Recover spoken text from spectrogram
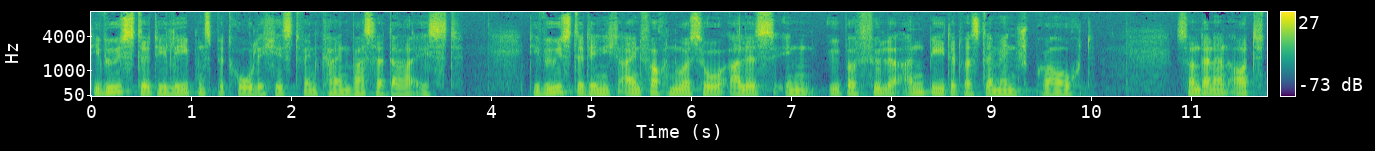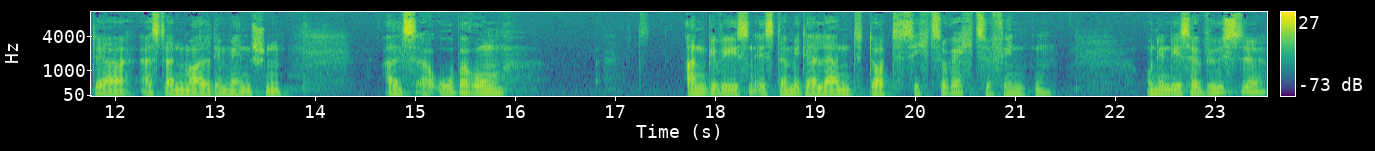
Die Wüste, die lebensbedrohlich ist, wenn kein Wasser da ist. Die Wüste, die nicht einfach nur so alles in Überfülle anbietet, was der Mensch braucht, sondern ein Ort, der erst einmal dem Menschen als Eroberung angewiesen ist, damit er lernt, dort sich zurechtzufinden. Und in dieser Wüste,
